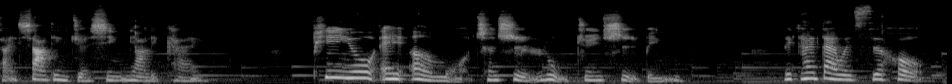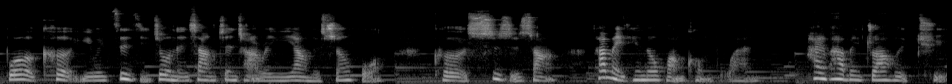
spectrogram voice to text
才下定决心要离开。P.U.A. 恶魔曾是陆军士兵。离开戴维斯后，博尔克以为自己就能像正常人一样的生活，可事实上，他每天都惶恐不安，害怕被抓回去，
